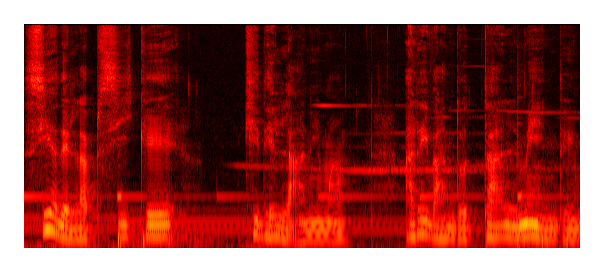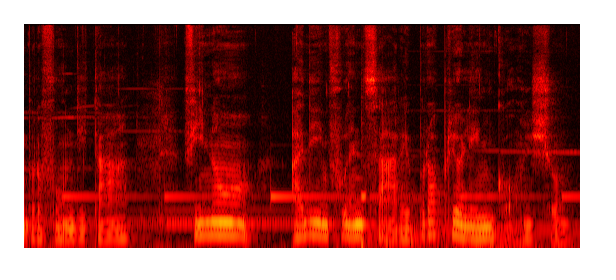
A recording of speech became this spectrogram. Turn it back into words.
sia della psiche che dell'anima arrivando talmente in profondità fino ad influenzare proprio l'inconscio.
